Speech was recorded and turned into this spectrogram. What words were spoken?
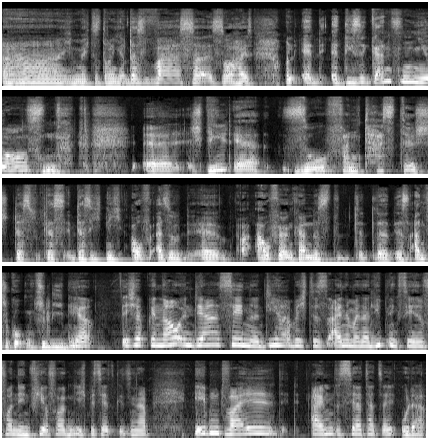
Ah, ich möchte es doch nicht. Und das Wasser ist so heiß. Und er, er diese ganzen Nuancen äh, spielt er so fantastisch, dass, dass, dass ich nicht auf, also äh, aufhören kann, das, das, das anzugucken, zu lieben. Ja, ich habe genau in der Szene, die habe ich, das ist eine meiner Lieblingsszenen von den vier Folgen, die ich bis jetzt gesehen habe, eben weil einem das ja tatsächlich, oder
